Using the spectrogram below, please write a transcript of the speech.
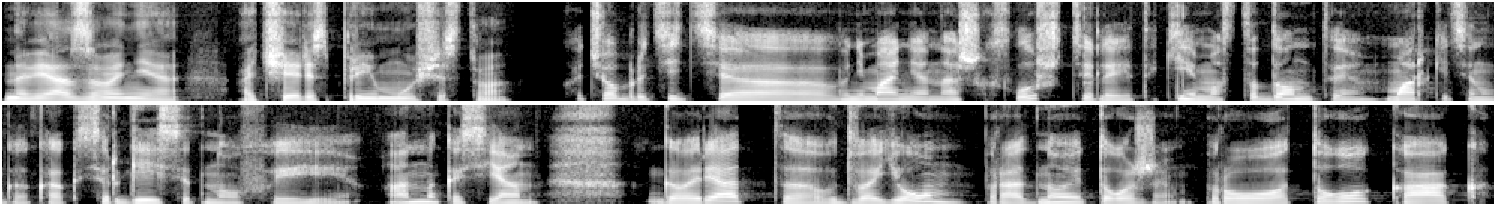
навязывание, а через преимущество. Хочу обратить э, внимание наших слушателей. Такие мастодонты маркетинга, как Сергей Ситнов и Анна Касьян, говорят э, вдвоем про одно и то же, про то, как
